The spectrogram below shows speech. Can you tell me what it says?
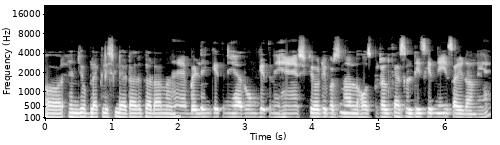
और N G O black list letter का डालना है बिल्डिंग कितनी है रूम कितने हैं सिक्योरिटी पर्सनल हॉस्पिटल फैसिलिटीज़ कितनी ये सारी डालनी है।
